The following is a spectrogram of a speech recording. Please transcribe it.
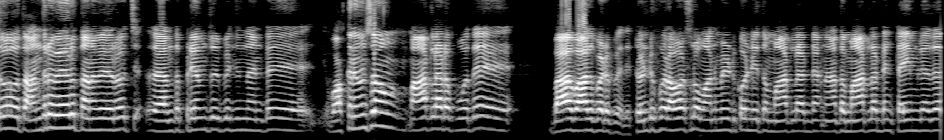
సో అందరూ వేరు తన వేరు. అంత ప్రేమ చూపించిందంటే ఒక్క నిమిషం మాట్లాడకపోతే బాగా బాధపడిపోయేది. ట్వంటీ ఫోర్ అవర్స్లో వన్ మినిట్ కూడా నీతో మాట్లాడడం నాతో మాట్లాడడానికి టైం లేదా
